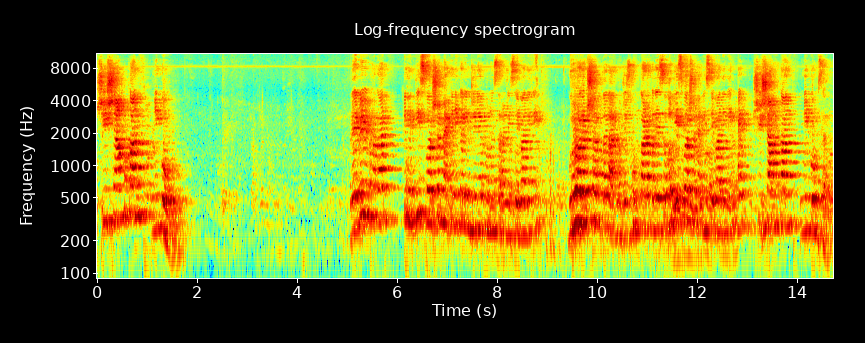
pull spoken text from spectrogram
श्री श्यामकांत निकोम. रेल्वे विभागात तेहतीस वर्ष मेकॅनिकल इंजिनियर म्हणून सरांनी सेवा दिली. गृहरक्षक दलात म्हणजे होमगार्डमध्ये सदोतीस वर्ष त्यांनी सेवा दिली. Shri Shyamkant sir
